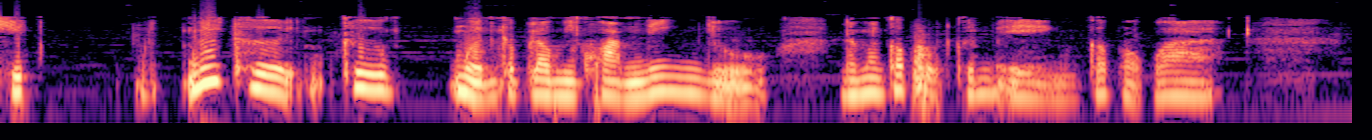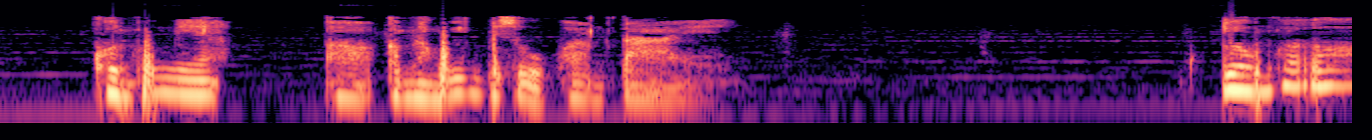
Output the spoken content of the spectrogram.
คิด ไม่เคย คือเหมือนกับเรามีความนิ่งอยู่ แล้วมันก็ผุดขึ้นมาเอง ก็บอกว่า คนพวกนี้เออกำลังวิ่งไปสู่ความตาย โยมก็ เออ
